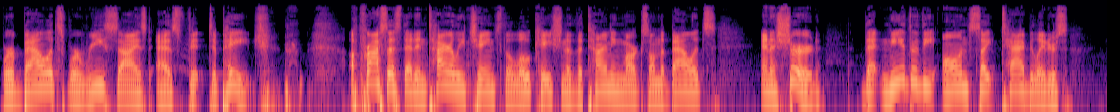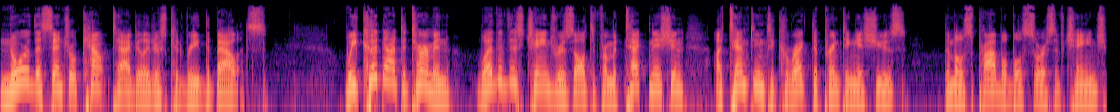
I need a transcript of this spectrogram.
where ballots were resized as fit to page. a process that entirely changed the location of the timing marks on the ballots and assured that neither the on site tabulators nor the central count tabulators could read the ballots. We could not determine whether this change resulted from a technician attempting to correct the printing issues, the most probable source of change,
